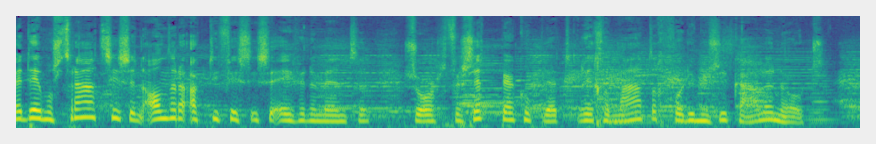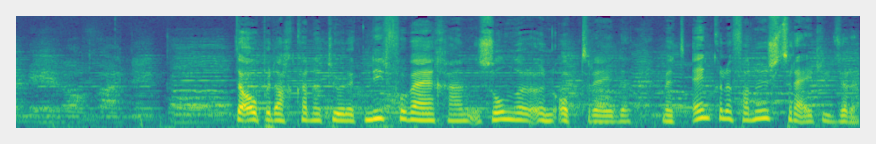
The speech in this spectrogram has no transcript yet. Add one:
Bij demonstraties en andere activistische evenementen zorgt Verzet per Couplet regelmatig voor de muzikale noot. De open dag kan natuurlijk niet voorbij gaan zonder een optreden met enkele van hun strijdliederen.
